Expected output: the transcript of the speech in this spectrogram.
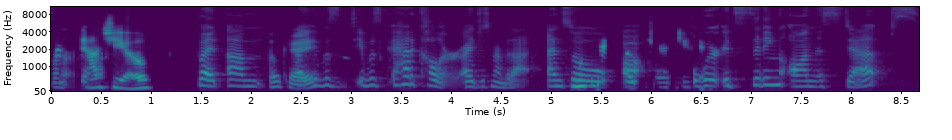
for her. Pistachio. but um I- Okay. it was it was it had a color. I just remember that. And so uh, where it's sitting on the steps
